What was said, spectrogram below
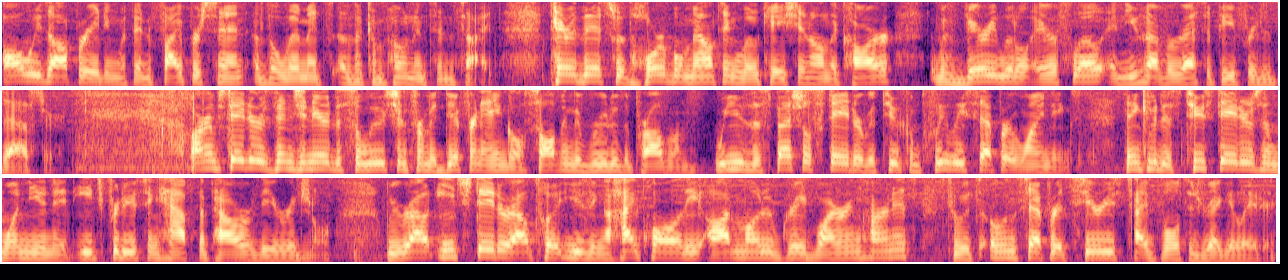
always operating within 5% of the limits of the components inside. Pair this with horrible mounting location on the car with very little airflow, and you have a recipe for disaster. RM Stator has engineered a solution from a different angle, solving the root of the problem. We use a special stator with two completely separate windings. Think of it as two stators in one unit, each producing half the power of the original. We route each stator output using a high quality automotive grade wiring harness to its own separate series type voltage regulator.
